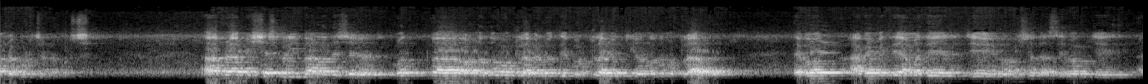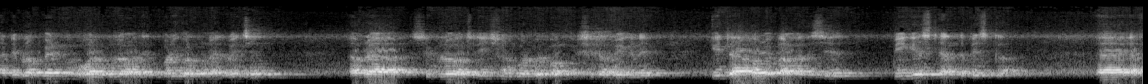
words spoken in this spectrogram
আমরা পরিচালনা করছি। আমরা বিশ্বাস করি বাংলাদেশের অন্যতম ক্লাবের মধ্যে ক্লাব একটি অন্যতম ক্লাব। এবং আগামীতে আমাদের যে ভবিষ্যৎ আছে এবং যে ডেভেলপমেন্ট ওয়ার্কগুলো আমাদের পরিকল্পনায় রয়েছে, আমরা সেগুলো অচিরেই শুরু করব এবং সেটা হয়ে গেলে এটা হবে বাংলাদেশের biggest and the best club এত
